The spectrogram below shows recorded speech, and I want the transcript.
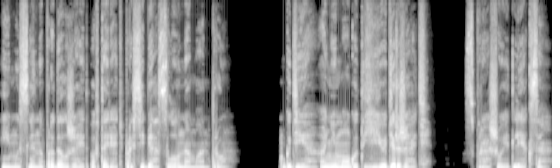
и мысленно продолжает повторять про себя словно мантру. «Где они могут ее держать?» — спрашивает Лекса,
